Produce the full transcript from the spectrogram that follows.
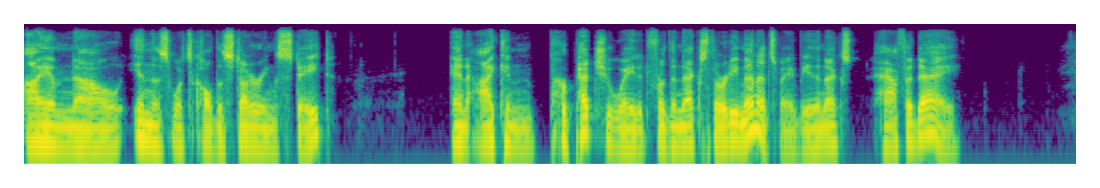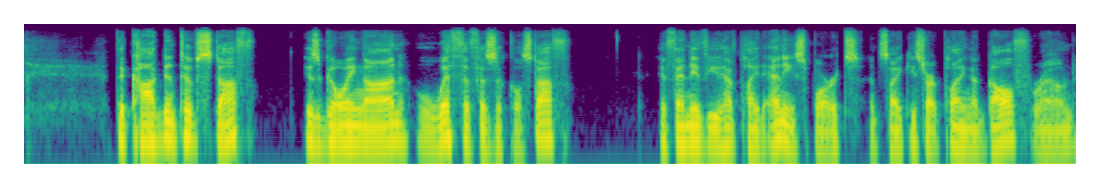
I am now in this what's called the stuttering state. And I can perpetuate it for the next 30 minutes, maybe the next half a day. The cognitive stuff is going on with the physical stuff. If any of you have played any sports, it's like you start playing a golf round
